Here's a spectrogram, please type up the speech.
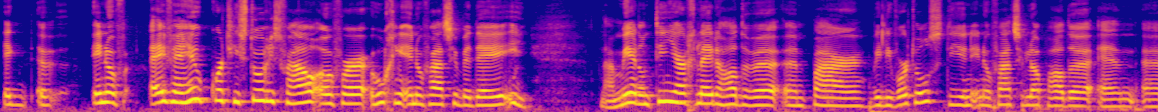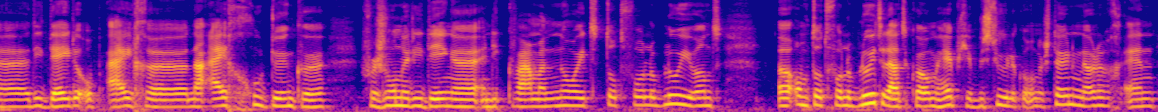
ik, uh, even een heel kort historisch verhaal over hoe ging innovatie bij DEI. Nou, meer dan tien jaar geleden hadden we een paar Willy Wortels die een innovatielab hadden en uh, die deden op eigen, naar eigen goeddunken, verzonnen die dingen en die kwamen nooit tot volle bloei. Want uh, om tot volle bloei te laten komen heb je bestuurlijke ondersteuning nodig en,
